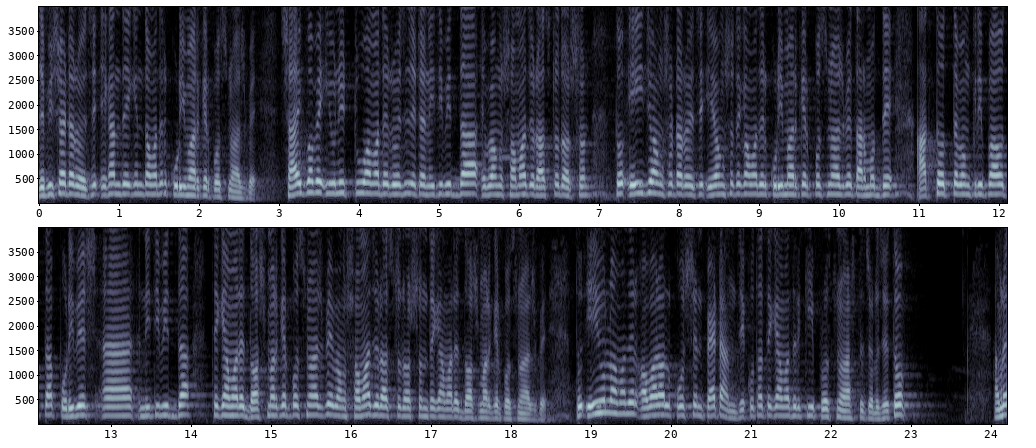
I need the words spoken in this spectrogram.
যে বিষয়টা রয়েছে, এখান থেকে কিন্তু আমাদের কুড়ি মার্কের প্রশ্ন আসবে। স্বাভাবিকভাবে ইউনিট টু আমাদের রয়েছে, যেটা নীতিবিদ্যা এবং সমাজ ও রাষ্ট্র দর্শন। তো এই যে অংশটা রয়েছে, এই অংশ থেকে আমাদের কুড়ি মার্কের প্রশ্ন আসবে। তার মধ্যে আত্মহত্যা এবং কৃপা হত্যা, পরিবেশ নীতিবিদ্যা থেকে আমাদের দশ মার্কের প্রশ্ন আসবে এবং সমাজ ও রাষ্ট্র দর্শন থেকে আমাদের দশ মার্কের প্রশ্ন আসবে। তো এই হলো আমাদের ওভারঅল কোশ্চেন প্যাটার্ন যে কোথা থেকে আমাদের কি প্রশ্ন আসতে চলেছে। তো আমরা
